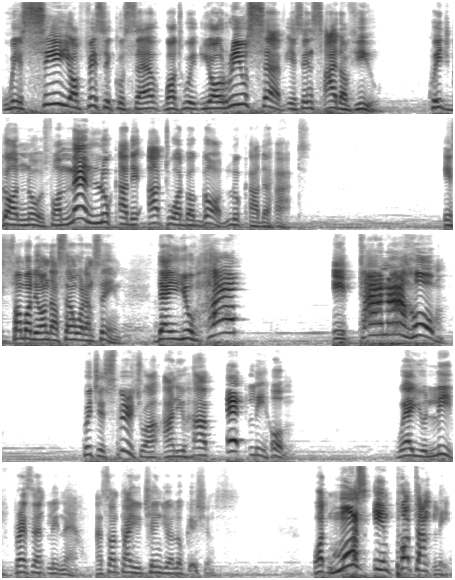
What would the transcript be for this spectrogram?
We see your physical self, but with your real self is inside of you, which God knows. For men look at the outward, but God look at the heart. If somebody understand what I'm saying, then you have eternal home, which is spiritual, and you have earthly home, where you live presently now. And sometimes you change your locations. But most importantly,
